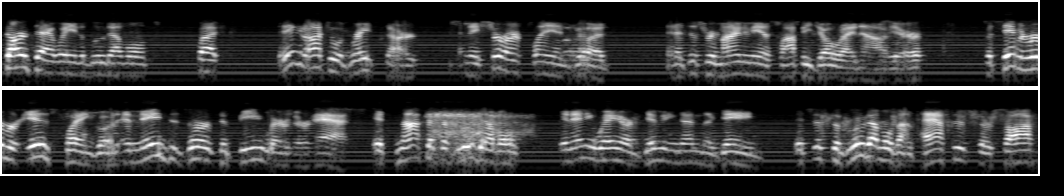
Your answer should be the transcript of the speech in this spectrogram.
start that way, the Blue Devils, but they didn't get off to a great start, and they sure aren't playing good. And it just reminded me of Sloppy Joe right now here. But Salmon River is playing good, and they deserve to be where they're at. It's not that the Blue Devils in any way are giving them the game. It's just the Blue Devils on passes, they're soft.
